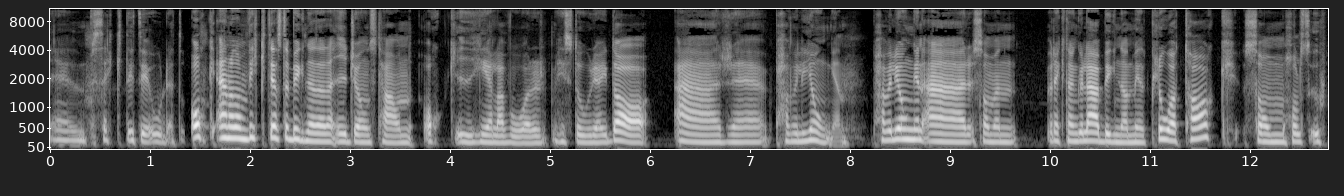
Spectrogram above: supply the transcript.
eh, sektigt är ordet. Och en av de viktigaste byggnaderna i Jonestown och i hela vår historia idag är eh, paviljongen. Paviljongen är som en rektangulär byggnad med ett plåttak som hålls upp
